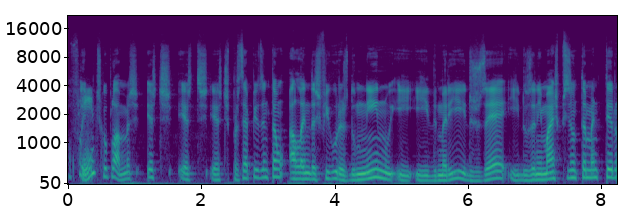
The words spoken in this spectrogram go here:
oh, Filipe, desculpa lá, mas estes, estes, estes presépios, então, além das figuras do menino e, e, de Maria e de José e dos animais, precisam também ter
